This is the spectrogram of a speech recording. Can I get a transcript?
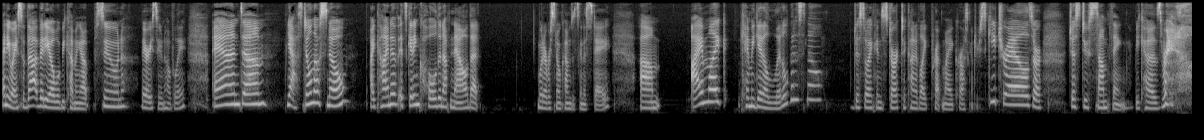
anyway, so that video will be coming up soon, very soon, hopefully. And um, yeah, still no snow. I kind of, it's getting cold enough now that whatever snow comes, it's going to stay. Um, I'm like, can we get a little bit of snow? Just so I can start to kind of like prep my cross country ski trails or just do something because right now,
